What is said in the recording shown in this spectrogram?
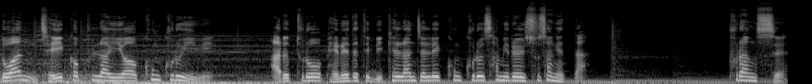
또한 제이컵 플라이어 콩쿠르 2위, 아르투로 베네데트 미켈란젤리 콩쿠르 3위를 수상했다. 프랑스,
